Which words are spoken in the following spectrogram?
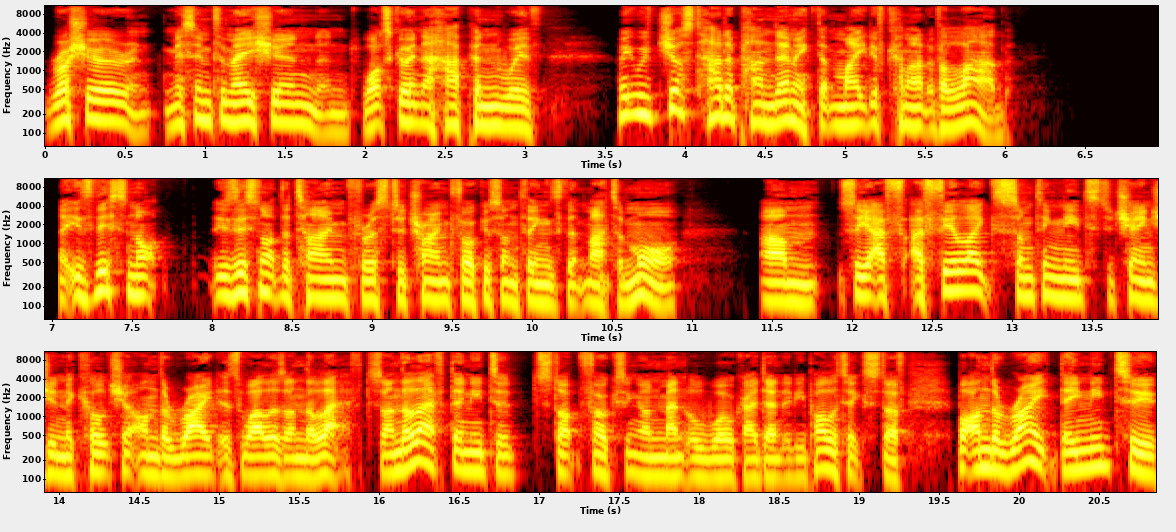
Russia and misinformation and what's going to happen with, I mean, we've just had a pandemic that might have come out of a lab. Is this not is this not the time for us to try and focus on things that matter more? Um, so yeah, I, f- I feel like something needs to change in the culture on the right as well as on the left. So on the left, they need to stop focusing on mental woke identity politics stuff, but on the right, they need to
